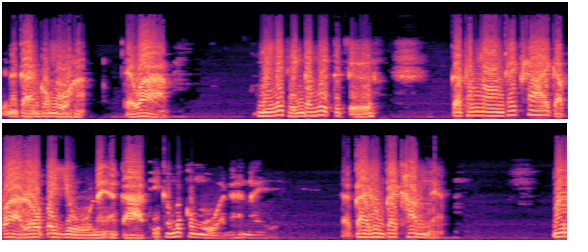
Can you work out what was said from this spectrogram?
เป็นอาการของโมหะ แต่ว่ามันไม่ถึงกับมืดตื้อก็ทำนองคล้าย ๆ กับว่าเราไปอยู่ในอากาศที่ขมุกขมัวนะฮะในใกล้รุ่งใกล้ค่ำเนี่ย มัน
